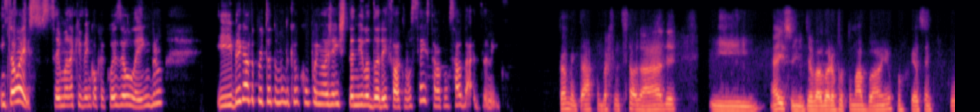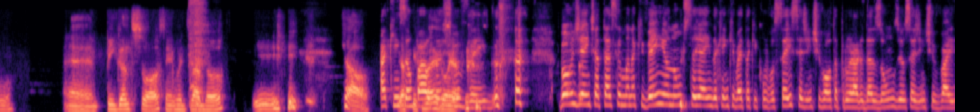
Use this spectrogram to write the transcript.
então é isso. Semana que vem, qualquer coisa eu lembro. E obrigada por todo mundo que acompanhou a gente. Danilo, adorei falar com vocês. Estava com saudades, amigo. Também estava com bastante saudade. E é isso, gente. Eu agora vou tomar banho, porque eu sempre fico é, pingando suor sem ventilador. E tchau. Aqui em Já São Paulo tá chovendo. Bom, gente, até semana que vem. Eu não sei ainda quem que vai estar aqui com vocês, se a gente volta para o horário das 11 ou se a gente vai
